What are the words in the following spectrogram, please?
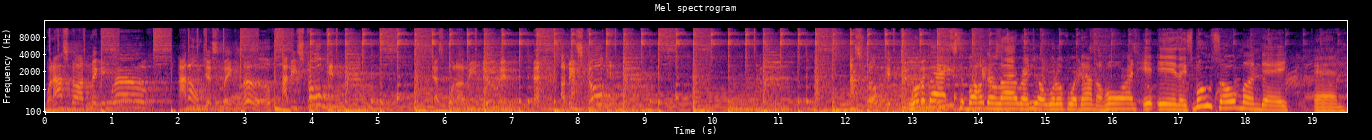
When I start making love, I don't just make love, I be stroking. That's what I be doing. I be stroking. Welcome back to Ball Don't Lie right here on 104 Down the Horn. It is a smooth soul Monday, and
